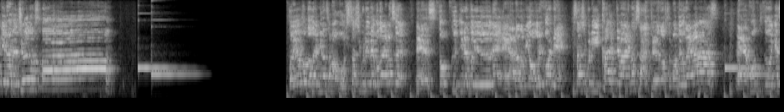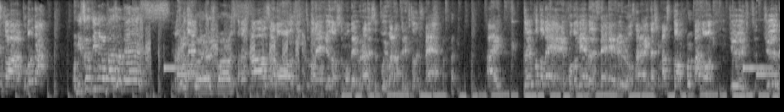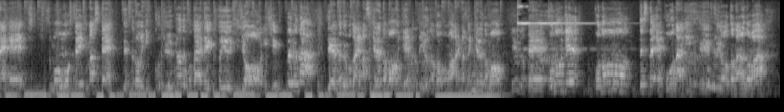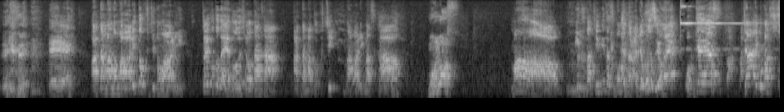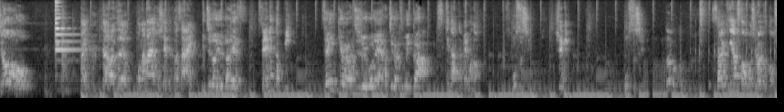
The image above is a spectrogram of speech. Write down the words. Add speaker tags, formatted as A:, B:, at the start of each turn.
A: いける中のスマンということで皆様お久しぶりでございます、えー、ストック切れというね、えー、荒波を乗り越えて久しぶりに帰ってまいりました。中の質問でございます。えー、本日のゲストはこの方。
B: お水 TV のタンさんです。
A: よろしくお願いします。よろしくお願いします。あのいつもね10の質問で裏ですっごい笑ってる人ですね。はいでそれを1個10秒で答えていくという非常にシンプルなゲームでございますけれどもゲームっていうのはどうもありませんけれども、えー、このゲこのですねコーナーに、えー、必要となるのはえー、えー頭の周りと口の周り。ということでどうでしょうタンさん。頭と口回りますか？
B: 回ります。
A: まあ水な TV ですもんね。大丈夫ですよね。OK です。じゃあ行きましょう
B: 一野裕太です。
A: 生年月日。
B: 1985年8月6日。
A: 好きな食べ物。
B: お寿司。
A: 趣味。
B: お寿司。
C: どういうこと？
A: 最近あった面白いこと。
